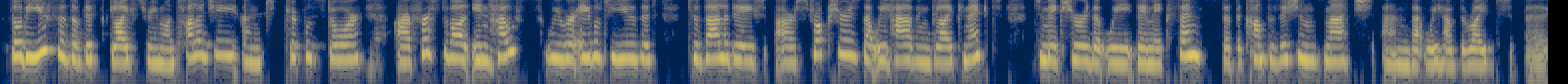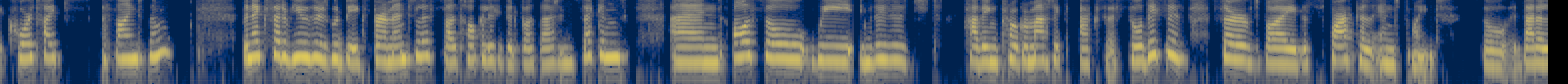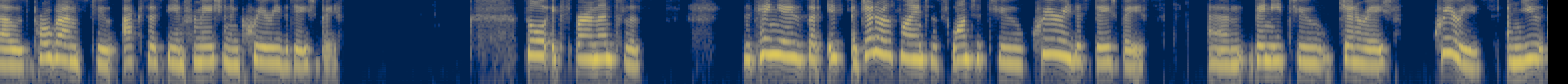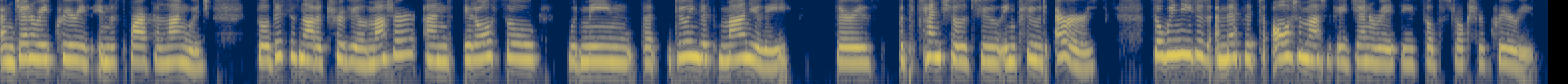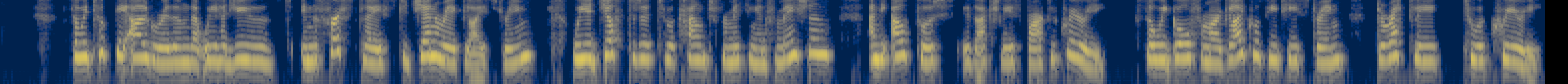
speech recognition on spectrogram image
So the uses of this GlyStream ontology and triple store are first of all in-house. We were able to use it to validate our structures that we have in GlyConnect to make sure that we they make sense, that the compositions match and that we have the right uh, core types assigned to them. The next set of users would be experimentalists. I'll talk a little bit about that in a second. And also we envisaged having programmatic access. So this is served by the SPARQL endpoint. So that allows programs to access the information and query the database. So experimentalists, the thing is that if a general scientist wanted to query this database, um, they need to generate queries and you and generate queries in the SPARQL language. So this is not a trivial matter. And it also would mean that doing this manually there is the potential to include errors. So we needed a method to automatically generate these substructure queries. So we took the algorithm that we had used in the first place to generate GlyStream, we adjusted it to account for missing information, and the output is actually a SPARQL query. So we go from our glyco-CT string directly to a query.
